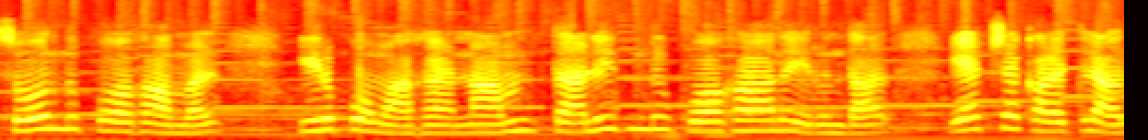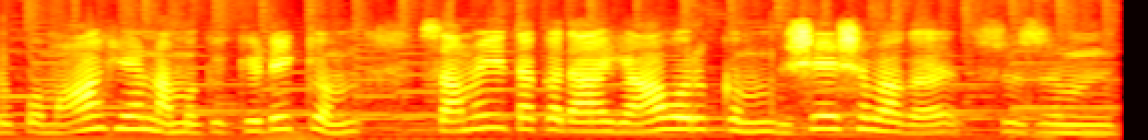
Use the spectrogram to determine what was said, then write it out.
சோர்ந்து போகாமல் இருப்போமாக. நாம் தளிர்ந்து போகாத இருந்தால் ஏற்ற காலத்தில் அறுப்போம். ஆகிய நமக்கு கிடைக்கும் சமயத்தக்கதா யாவருக்கும் விசேஷமாக சு- சு-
